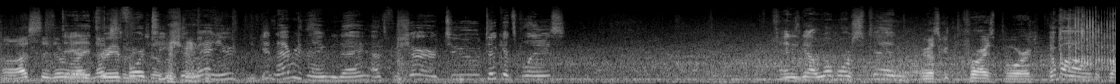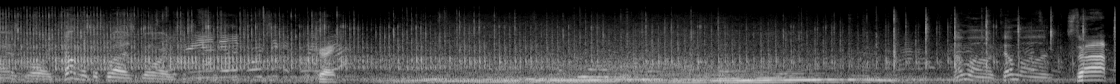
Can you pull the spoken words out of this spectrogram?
Oh, I see. They're Daily right three next and four to each other. t-shirt, man. You're, you're getting everything today. That's for sure. Two tickets, please. And he's got one more spin. Let's get the prize board. Come on with the prize board. Come with the prize board. Three and daily board ticket for. Great. Come on, come on. Stop.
